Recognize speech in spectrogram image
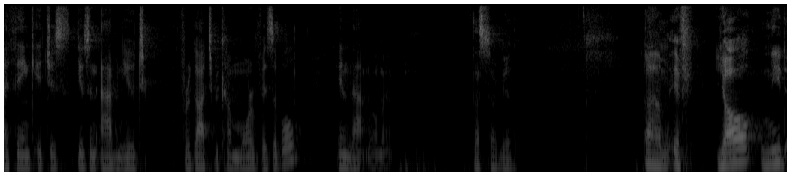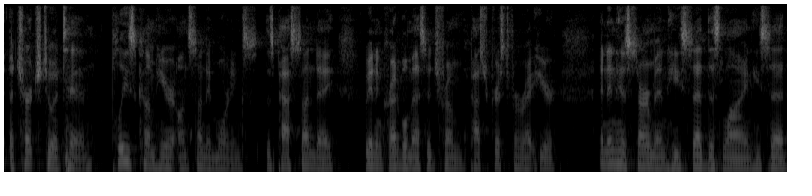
I think it just gives an avenue to, for God to become more visible in that moment. That's so good. Um, if y'all need a church to attend, please come here on Sunday mornings. This past Sunday, we had an incredible message from Pastor Christopher right here. And in his sermon, he said this line He said,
